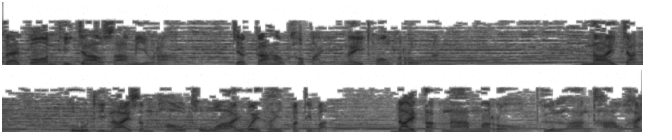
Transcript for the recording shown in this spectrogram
แต่ก่อนที่เจ้าสามีรามจะก้าวเข้าไปในท้องพระโรงนั้น นายจันทร์ ผู้ที่นายสำเภาถวายไว้ให้ปฏิบัติ ได้ตักน้ำมารอเพื่อล้างเท้าให้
